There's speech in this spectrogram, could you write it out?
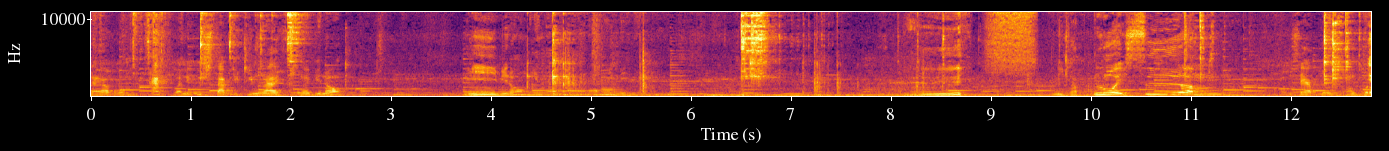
นะครับผมอะวันนี้อุชตับจะกินอะไรตัวแม่พี่น้องนี่พี่น้องนี่ นี่นี่ครับกล้วยเสื่อมของแซ่บเลยของโปร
